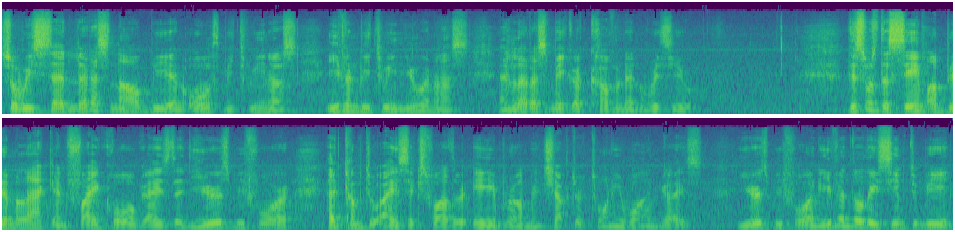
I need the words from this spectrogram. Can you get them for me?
So we said, Let us now be an oath between us, even between you and us, and let us make a covenant with you. This was the same Abimelech and Phicol, guys, that years before had come to Isaac's father Abram in chapter 21, guys. Years before, and even though they seem to be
